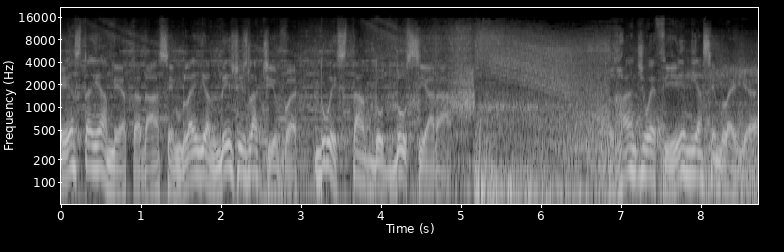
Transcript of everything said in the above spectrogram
Esta é a meta da Assembleia Legislativa do Estado do Ceará. Rádio FM Assembleia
